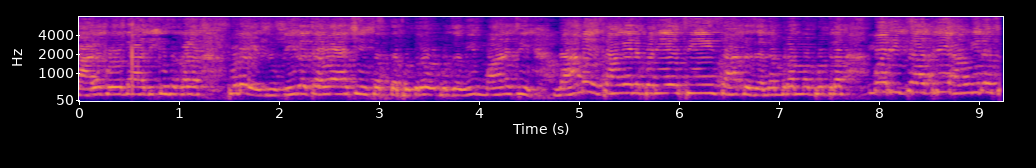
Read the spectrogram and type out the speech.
काळ क्रोध अधिक सकळ. पुढे सृष्टी रचावयाची सप्तपुत्र उपजवी मानसी नामे सांगेन परियसी सात जन ब्रह्मपुत्र. मरीचात्री अंगिरस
